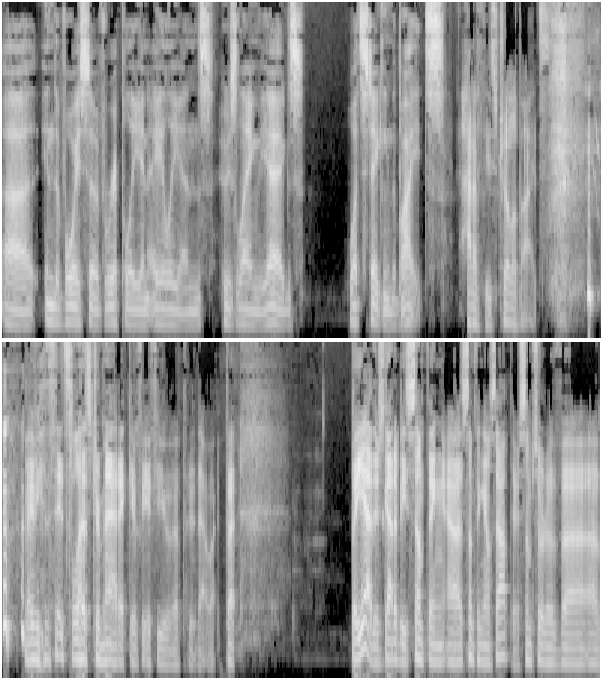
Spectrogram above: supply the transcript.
uh, in the voice of Ripley in Aliens, who's laying the eggs, what's taking the bites? Out of these trilobites. Maybe it's, it's less dramatic if if you uh, put it that way, but. But yeah, there's got to be something uh, something else out there, some sort of uh, uh,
